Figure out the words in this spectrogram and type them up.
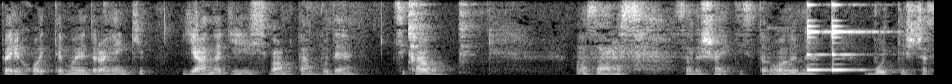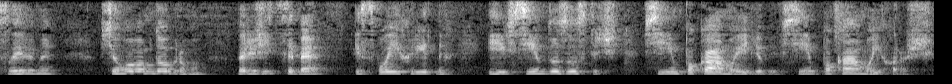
Переходьте, мої дорогенькі. Я надіюсь, вам там буде цікаво. А зараз залишайтесь здоровими, будьте щасливими. Всього вам доброго. Бережіть себе і своїх рідних. І всім до зустрічі. Всім пока, мої любі, всім пока, мої хороші.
